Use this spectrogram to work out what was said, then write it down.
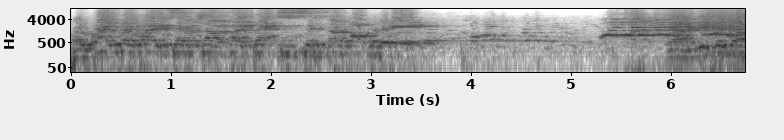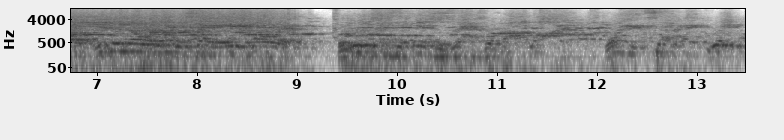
a right right, seven to fight back to six, with the head. You can know what numbers say any moment. The Blue Jays officials match for bottom line. One eight seven eight great.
